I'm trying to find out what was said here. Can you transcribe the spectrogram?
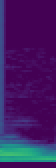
you.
